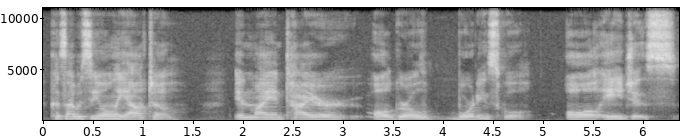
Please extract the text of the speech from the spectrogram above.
because I was the only alto in my entire all girl boarding school, all ages.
